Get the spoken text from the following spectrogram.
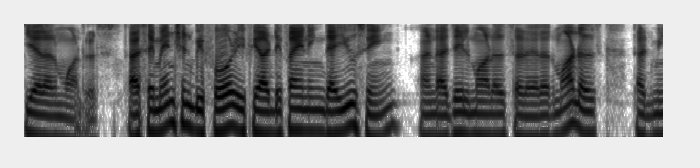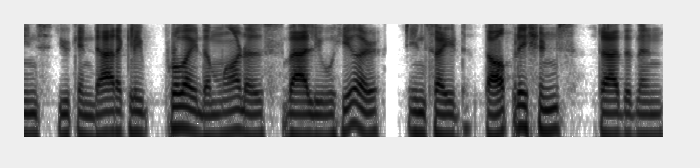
error models. As i mentioned before if you are defining the using and agile models or error models that means you can directly provide the models value here inside the operations rather than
